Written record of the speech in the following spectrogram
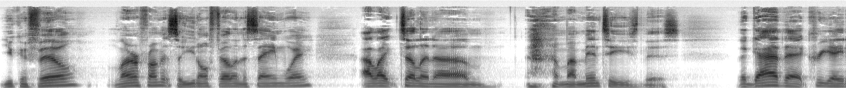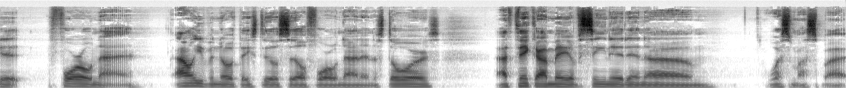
You can fail, learn from it so you don't fail in the same way. I like telling um, my mentees this. The guy that created 409, I don't even know if they still sell 409 in the stores. I think I may have seen it in um, what's my spot?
